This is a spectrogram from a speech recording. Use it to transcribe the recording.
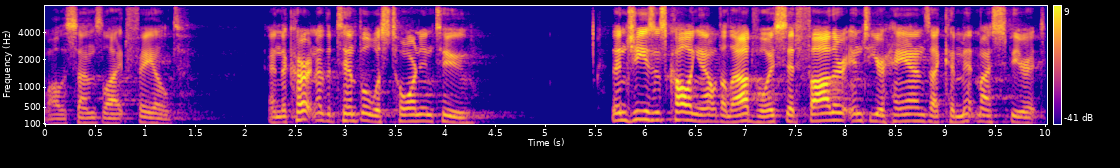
while the sun's light failed. And the curtain of the temple was torn in two. Then Jesus, calling out with a loud voice, said, Father, into your hands I commit my spirit.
